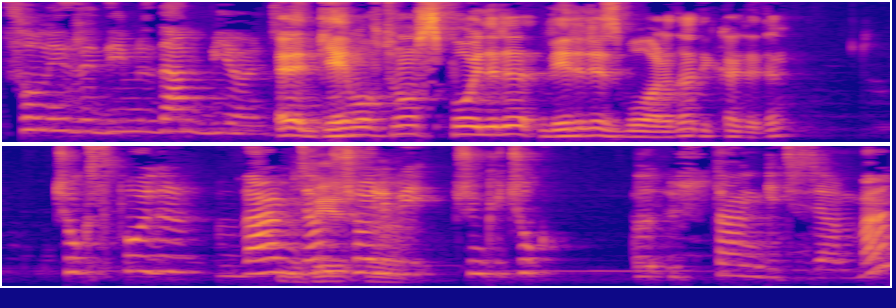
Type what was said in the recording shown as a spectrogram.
son izlediğimizden bir önce. Evet Game of Thrones spoiler'ı veririz bu arada dikkat edin. Çok spoiler vermeyeceğim. Ver- Şöyle ha. bir çünkü çok ö, üstten geçeceğim ben.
